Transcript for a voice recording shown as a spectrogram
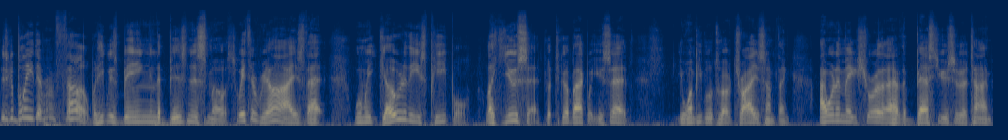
He's a completely different fellow, but he was being in the business mode. So we have to realize that when we go to these people, like you said, to go back what you said, you want people to have tried something. I want to make sure that I have the best use of their time.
